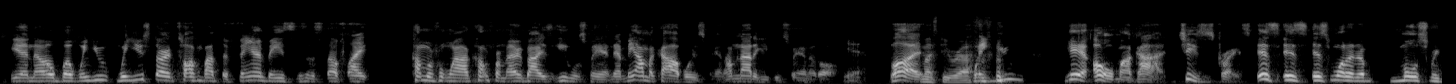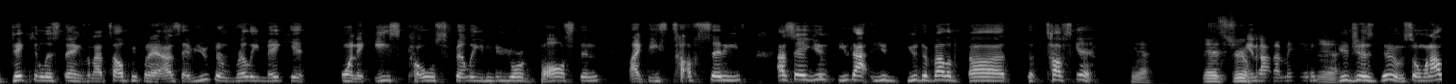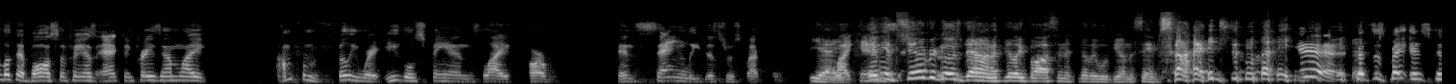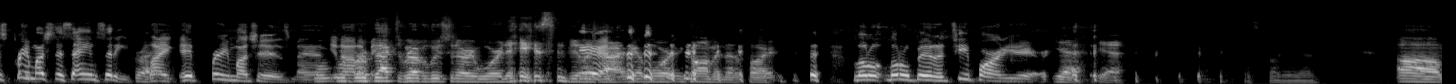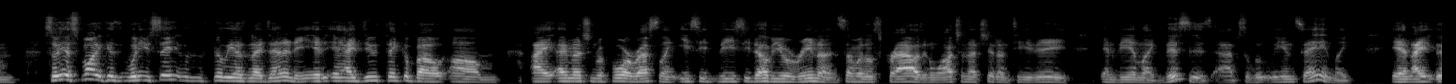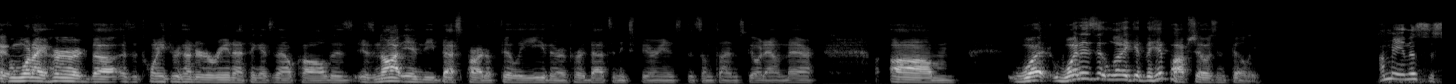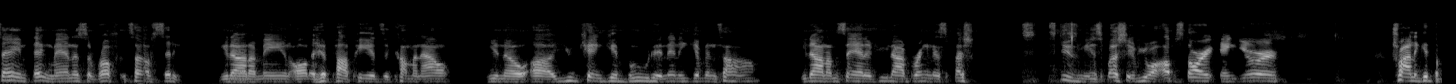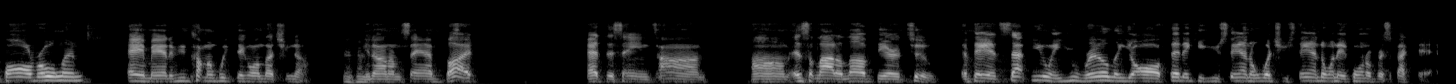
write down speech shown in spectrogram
You know, but when you when you start talking about the fan bases and stuff like coming from where I come from, everybody's Eagles fan. Now, me, I'm a Cowboys fan. I'm not an Eagles fan at all. Yeah, but it must be rough. when you, yeah, oh my God, Jesus Christ, it's it's it's one of the most ridiculous things. And I tell people that I say, if you can really make it on the East Coast, Philly, New York, Boston, like these tough cities, I say you you got you you develop uh the tough skin. Yeah. It's true. You know what I mean? Yeah. You just do. So when I look at Boston fans acting crazy, I'm like, I'm from Philly where Eagles fans like are insanely disrespectful. Yeah, like yeah. If, if shit ever goes down, I feel like Boston and Philly will be on the same side. like, yeah, because it's, it's it's pretty much the same city. Right. Like it pretty much is, man. We'll, you know we'll I mean? back to Revolutionary War days and be yeah. like, all right, we have more in common than apart. little little bit of tea party here. Yeah, yeah. That's funny, man. Um, so yeah, it's funny because when you say Philly has an identity, it, it, I do think about um I, I mentioned before wrestling EC the ECW arena and some of those crowds and watching that shit on TV and being like, this is absolutely insane. Like, and I yeah. from what I heard, the as the twenty three hundred arena, I think it's now called, is is not in the best part of Philly either. I've heard that's an experience to sometimes go down there. Um, what what is it like at the hip hop shows in Philly? I mean, it's the same thing, man. It's a rough and tough city. You know what I mean? All the hip hop heads are coming out. You know, uh, you can't get booed at any given time. You know what I'm saying? If you're not bringing a special, excuse me, especially if you're an upstart and you're trying to get the ball rolling, hey man, if you come in weak, they're gonna let you know. Mm-hmm. You know what I'm saying? But at the same time, um, it's a lot of love there too. If they accept you and you real and you're authentic and you stand on what you stand on, they're gonna respect that.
